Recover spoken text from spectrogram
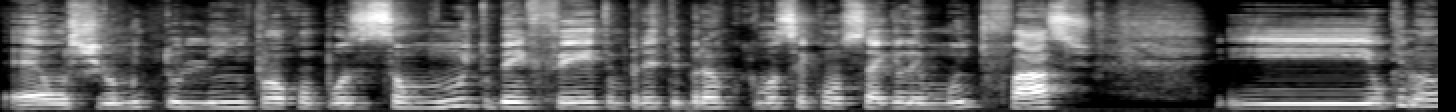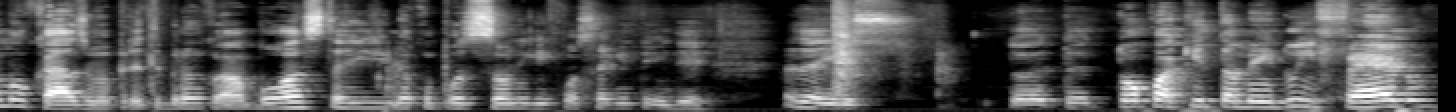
é um estilo muito limpo, uma composição muito bem feita, um preto e branco que você consegue ler muito fácil. E o que não é o meu caso, meu preto e branco é uma bosta e minha composição ninguém consegue entender. Mas é isso. Tô, tô, tô aqui também do inferno.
